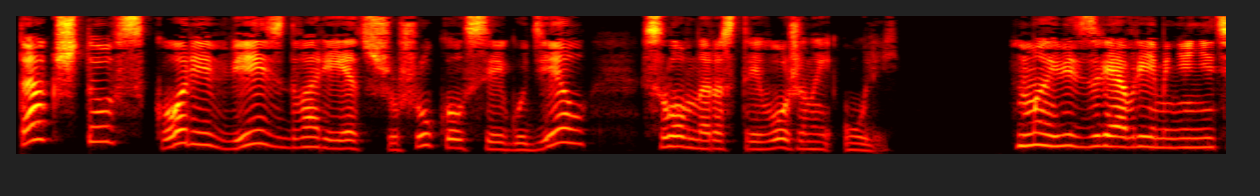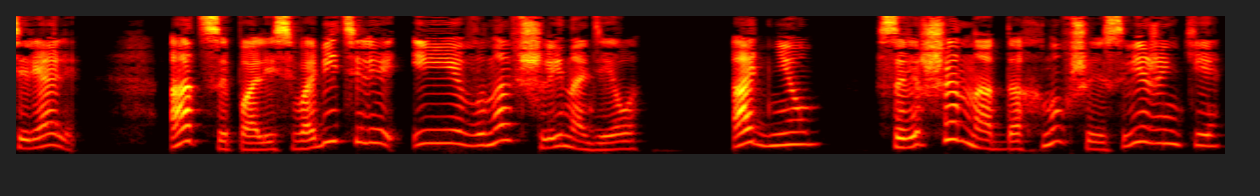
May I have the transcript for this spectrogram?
Так что вскоре весь дворец шушукался и гудел, словно растревоженный улей. Мы ведь зря времени не теряли, отсыпались в обители и вновь шли на дело. А днем, совершенно отдохнувшие свеженькие,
